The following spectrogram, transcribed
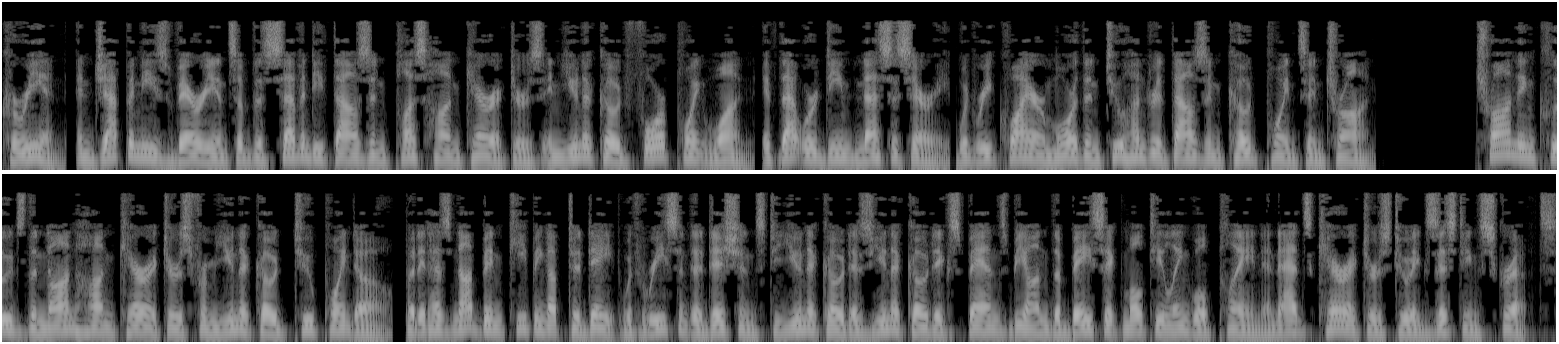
Korean, and Japanese variants of the 70,000 plus Han characters in Unicode 4.1 if that were deemed necessary would require more than 200,000 code points in Tron. Tron includes the non-Han characters from Unicode 2.0, but it has not been keeping up to date with recent additions to Unicode as Unicode expands beyond the basic multilingual plane and adds characters to existing scripts.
